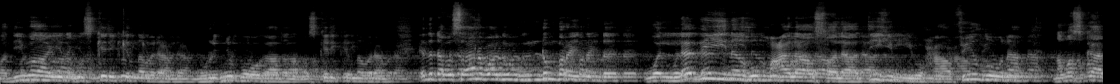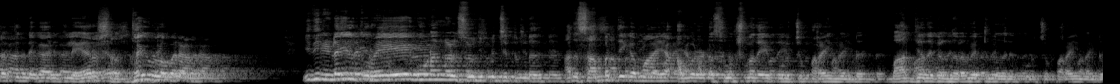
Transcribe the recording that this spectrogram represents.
പതിവായി നമസ്കരിക്കുന്നവരാണ് മുറിഞ്ഞു പോകാതെ നമസ്കരിക്കുന്നവരാണ്. എന്നിട്ട് അവസാന ഭാഗം വീണ്ടും പറയുന്നുണ്ട് നമസ്കാരത്തിന്റെ കാര്യത്തിൽ ഏറെ ശ്രദ്ധയുള്ളവരാണ്. ഇതിനിടയിൽ കുറേ ഗുണങ്ങൾ സൂചിപ്പിച്ചിട്ടുണ്ട്. അത് സാമ്പത്തികമായ അവരുടെ സൂക്ഷ്മതയെക്കുറിച്ച് പറയുന്നുണ്ട്. ബാധ്യതകൾ നിറവേറ്റുന്നതിനെ കുറിച്ച് പറയുന്നുണ്ട്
